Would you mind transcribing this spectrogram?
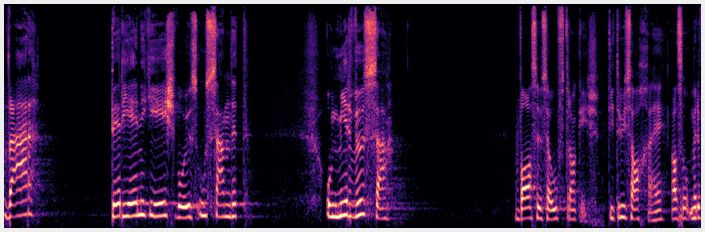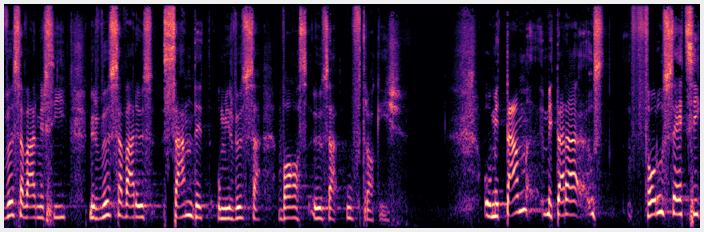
wer derjenige ist, der uns aussendet. Und wir wissen, was unser Auftrag ist. Die drei Sachen. Also, wir wissen, wer wir sind, wir wissen, wer uns sendet und wir wissen, was unser Auftrag ist. Und mit, dem, mit dieser Voraussetzung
